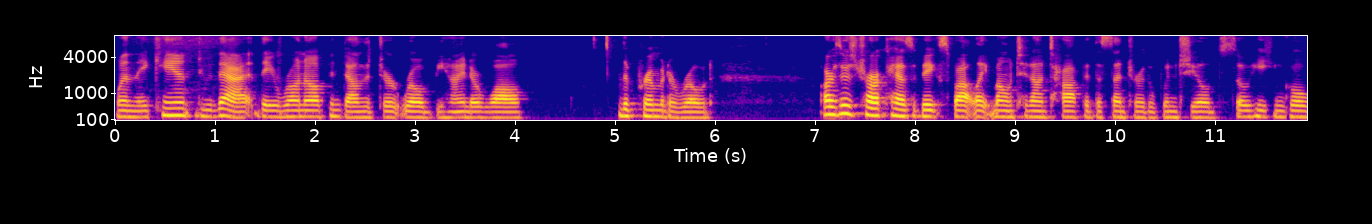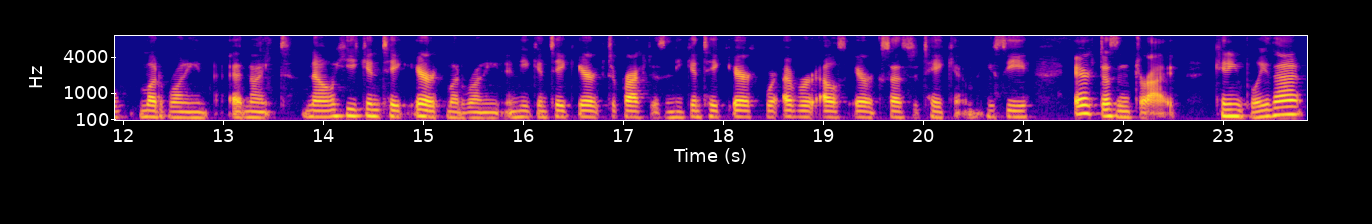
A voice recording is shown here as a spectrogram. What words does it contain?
When they can't do that, they run up and down the dirt road behind our wall, the perimeter road. Arthur's truck has a big spotlight mounted on top at the center of the windshield so he can go mud running at night. Now he can take Erik mud running and he can take Erik to practice and he can take Erik wherever else Erik says to take him. You see, Erik doesn't drive. Can you believe that?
